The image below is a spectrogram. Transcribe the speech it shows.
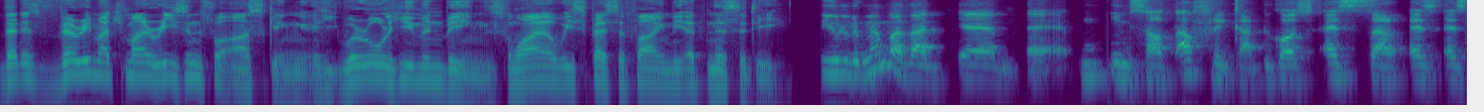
That is very much my reason for asking. We're all human beings. Why are we specifying the ethnicity? You'll remember that um, uh, in South Africa, because as as as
